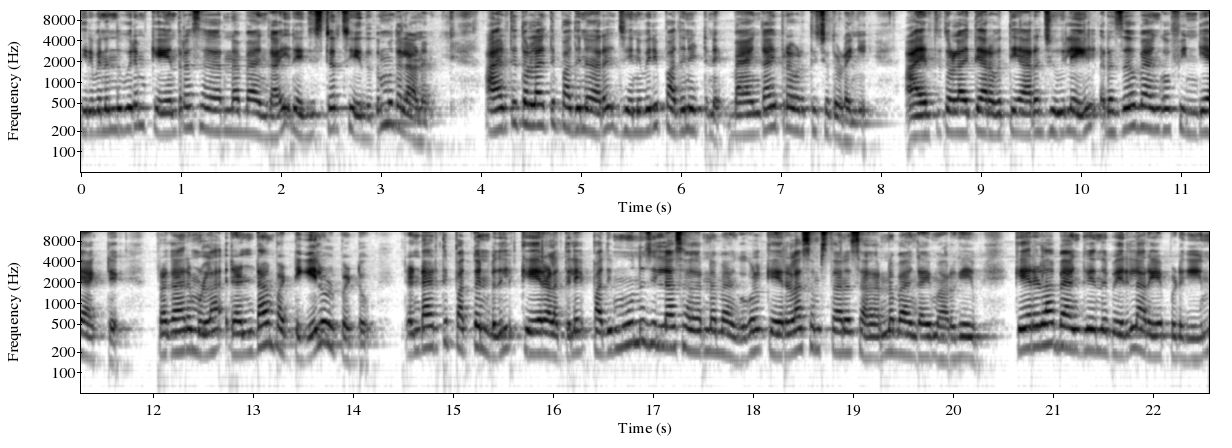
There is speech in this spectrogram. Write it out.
തിരുവനന്തപുരം കേന്ദ്ര സഹകരണ ബാങ്കായി രജിസ്റ്റർ ചെയ്തത് മുതലാണ്. ആയിരത്തി തൊള്ളായിരത്തി പതിനാറ് ജനുവരി പതിനെട്ടിന് ബാങ്കായി പ്രവർത്തിച്ചു തുടങ്ങി. ആയിരത്തി തൊള്ളായിരത്തി അറുപത്തി ആറ് ജൂലൈയിൽ reserve bank of India act പ്രകാരമുള്ള രണ്ടാം പട്ടികയിൽ ഉൾപ്പെട്ടു. രണ്ടായിരത്തി പത്തൊൻപതിൽ കേരളത്തിലെ പതിമൂന്ന് ജില്ലാ സഹകരണ ബാങ്കുകൾ കേരള സംസ്ഥാന സഹകരണ ബാങ്കായി മാറുകയും കേരള ബാങ്ക് എന്ന പേരിൽ അറിയപ്പെടുകയും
